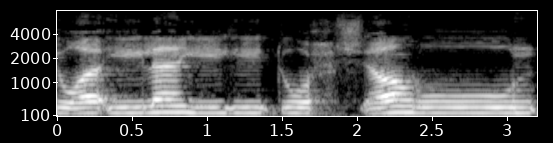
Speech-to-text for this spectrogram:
واليه تحشرون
